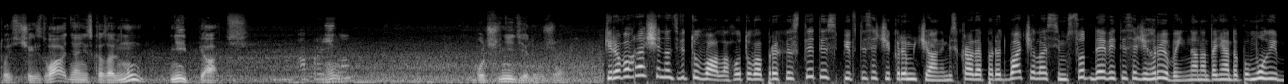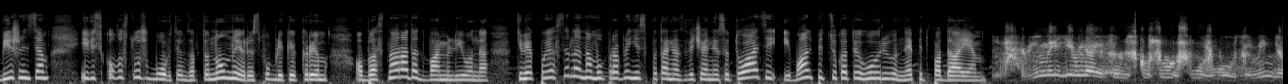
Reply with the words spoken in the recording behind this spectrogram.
то есть через два дня они сказали, ну, дней пять, А пройшло? больше недели вже. Кіровоградщина звітувала, готова прихистити з півтисячі кримчан. Міськрада передбачила 709 тисяч гривень на надання допомоги біженцям і військовослужбовцям з Автономної Республіки Крим. Обласна рада – 2 мільйони. Втім, як пояснили нам управління з питань надзвичайних ситуацій, Іван під цю категорію не підпадає. Він не є військовослужбовцем, він є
